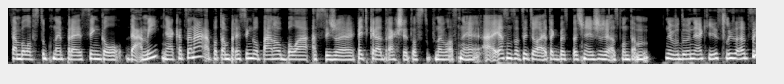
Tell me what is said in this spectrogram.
tam bolo vstupné pre single dámy nejaká cena a potom pre single pánov bola asi, že 5 krát drahšie to vstupné vlastne a ja som sa cítila aj tak bezpečnejšie, že aspoň tam nebudú nejakí slizáci.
